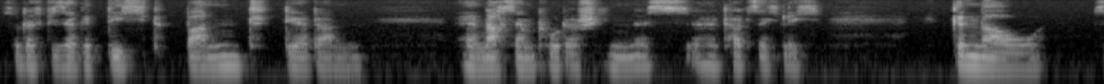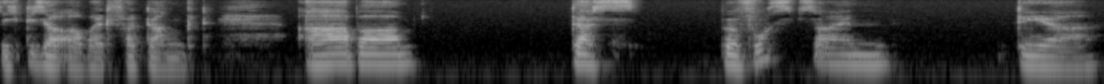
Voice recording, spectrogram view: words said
so dass dieser Gedichtband, der dann äh, nach seinem Tod erschienen ist, äh, tatsächlich genau sich dieser Arbeit verdankt. Aber das Bewusstsein der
